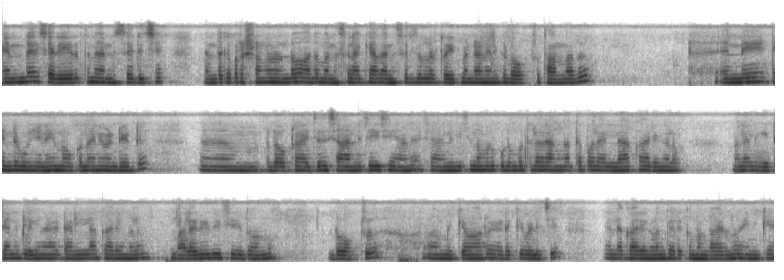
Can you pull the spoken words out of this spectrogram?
എന്റെ ശരീരത്തിനനുസരിച്ച് എന്തൊക്കെ പ്രശ്നങ്ങളുണ്ടോ അത് മനസ്സിലാക്കി അതനുസരിച്ചുള്ള ട്രീറ്റ്മെന്റാണ് എനിക്ക് ഡോക്ടർ തന്നത്. എന്നെ എന്റെ കുഞ്ഞിനെയും നോക്കുന്നതിന് വേണ്ടിയിട്ട് ഡോക്ടർ അയച്ചത് ശാലിനി ചേച്ചിയാണ്. ശാലിനി ചേച്ചി നമ്മുടെ കുടുംബത്തിലെ ഒരു അംഗത്തെ പോലെ എല്ലാ കാര്യങ്ങളും നല്ല നീറ്റ് ആൻഡ് ക്ലീൻ ആയിട്ട് എല്ലാ കാര്യങ്ങളും നല്ല രീതിയിൽ ചെയ്തു തന്നു. ഡോക്ടർ മിക്കവാറും ഇടയ്ക്ക് വിളിച്ച് എല്ലാ കാര്യങ്ങളും തിരക്കുന്നുണ്ടായിരുന്നു. എനിക്ക്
